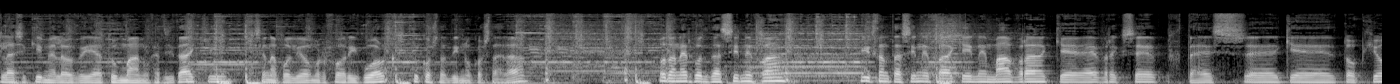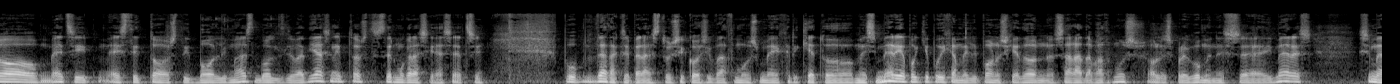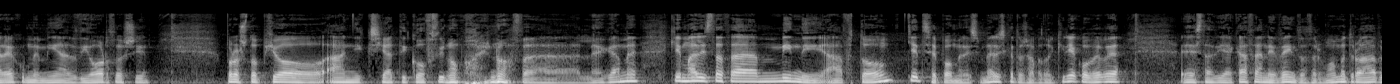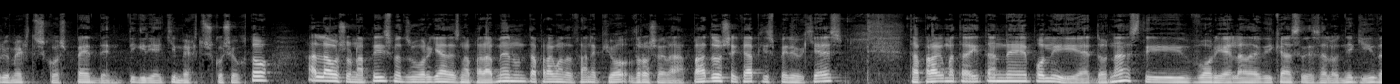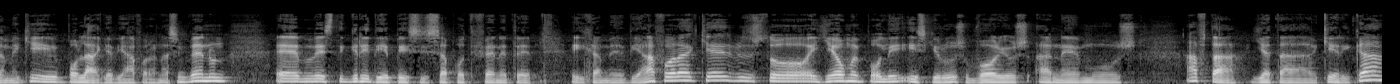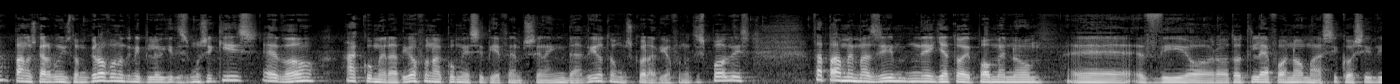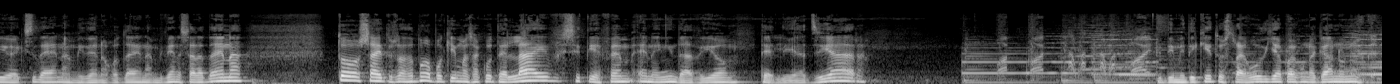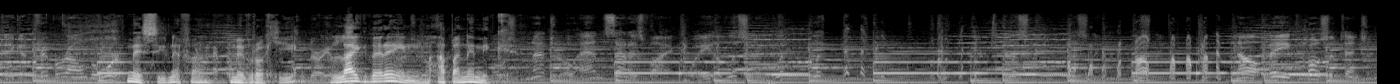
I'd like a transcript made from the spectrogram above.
Κλασική μελωδία του Μάνου Χατζητάκη σε ένα πολύ όμορφο rework του Κωνσταντίνου Κοσταρά. Όταν έρχονται τα σύννεφα, ήρθαν τα σύννεφα και είναι μαύρα και έβρεξε χτες ε, και το πιο έτσι αισθητό στην πόλη μας, στην πόλη της Λιβαδιάς είναι η πτώση της θερμοκρασίας έτσι που δεν θα ξεπεράσει τους 20 βαθμούς μέχρι και το μεσημέρι από εκεί που είχαμε λοιπόν σχεδόν 40 βαθμούς όλες τις προηγούμενες ε, ημέρες σήμερα έχουμε μια διόρθωση προς το πιο ανοιξιατικό φθινοπορεινό θα λέγαμε. Και μάλιστα θα μείνει αυτό και τις επόμενες ημέρες και το Σαββατοκύριακο. Βέβαια ε, σταδιακά θα ανεβαίνει το θερμόμετρο αύριο μέχρι τους 25 την Κυριακή μέχρι τους 28 αλλά όσο να πεις με τους βοριάδες να παραμένουν τα πράγματα θα είναι πιο δροσερά πάντως σε κάποιες περιοχές τα πράγματα ήταν πολύ έντονα. Στη Βόρεια Ελλάδα ειδικά στη Θεσσαλονίκη είδαμε εκεί πολλά και διάφορα να συμβαίνουν ε, στην Κρήτη επίσης από ό,τι φαίνεται είχαμε διάφορα και στο Αιγαίο με πολύ ισχυρούς βόρειους ανέμους. Αυτά για τα καιρικά. Πάνω σκαρβούνι στο μικρόφωνο, την επιλογή της μουσικής. Εδώ ακούμε ραδιόφωνο, ακούμε CTFM 92, το μουσικό ραδιόφωνο της πόλης. Θα πάμε μαζί ε, για το επόμενο ε, δύο ώρο. Το τηλέφωνο μας 2261 081 041 το site του σταθμού, από εκεί μας ακούτε live, ctfm92.gr Την τιμητική τους τραγούδια που έχουν να κάνουν με σύννεφα, με βροχή. Like the Rain, Apanemic Now pay close attention.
